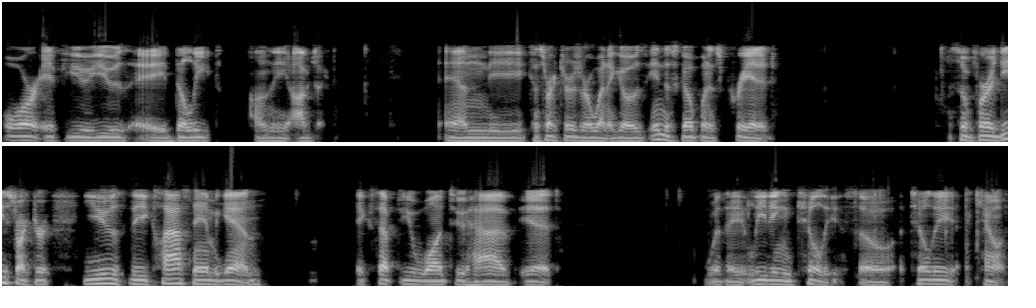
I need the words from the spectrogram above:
or if you use a delete on the object. And the constructors are when it goes into scope when it's created. So for a destructor, use the class name again, except you want to have it with a leading tilde. So tilde account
